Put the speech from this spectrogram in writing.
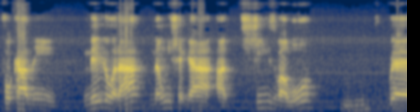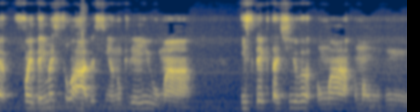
focado em melhorar, não em chegar a X valor, uhum. é, foi bem mais suave. Assim, eu não criei uma expectativa, uma, uma, um,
